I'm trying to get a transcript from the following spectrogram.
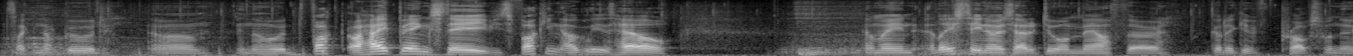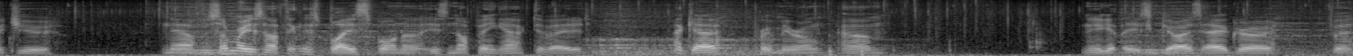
It's like not good um, in the hood. Fuck, I hate being Steve. He's fucking ugly as hell. I mean, at least he knows how to do a mouth, though. Gotta give props when they're due. Now, for some reason, I think this blaze spawner is not being activated. Okay, prove me wrong. Um, need to get these guys aggro, but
